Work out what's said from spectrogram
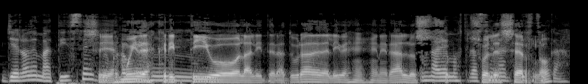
lleno de matices. Sí, es muy que es un- descriptivo la literatura de Delibes en general, lo Una demostración suele serlo, artística.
